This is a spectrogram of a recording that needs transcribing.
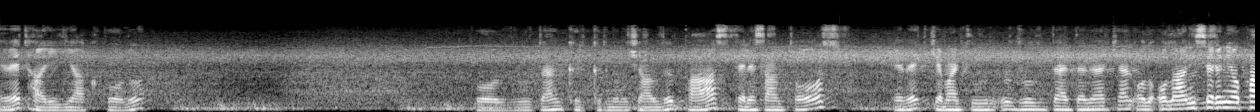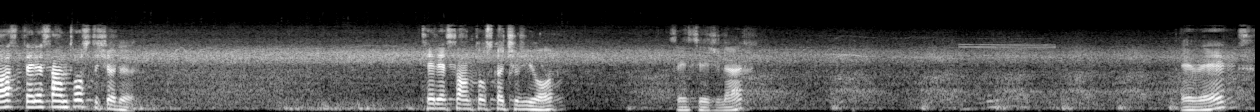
Evet Halil Yakupoğlu. Bolu'dan kırkırını çaldı. Pas. Tele Santos. Evet Kemal der derken Ol Olani sereniyor. Pas. Tele Santos dışarı. Tele Santos kaçırıyor. Sayın seyirciler. Evet.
